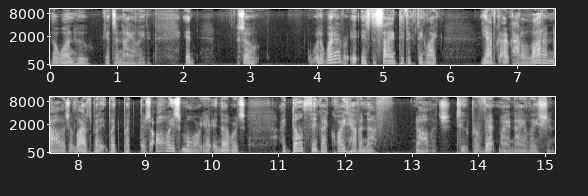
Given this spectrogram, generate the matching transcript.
the one who gets annihilated. And so, whatever, it's the scientific thing, like, yeah, I've got, I've got a lot of knowledge, a lot, of, but but but there's always more. In other words, I don't think I quite have enough knowledge to prevent my annihilation.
